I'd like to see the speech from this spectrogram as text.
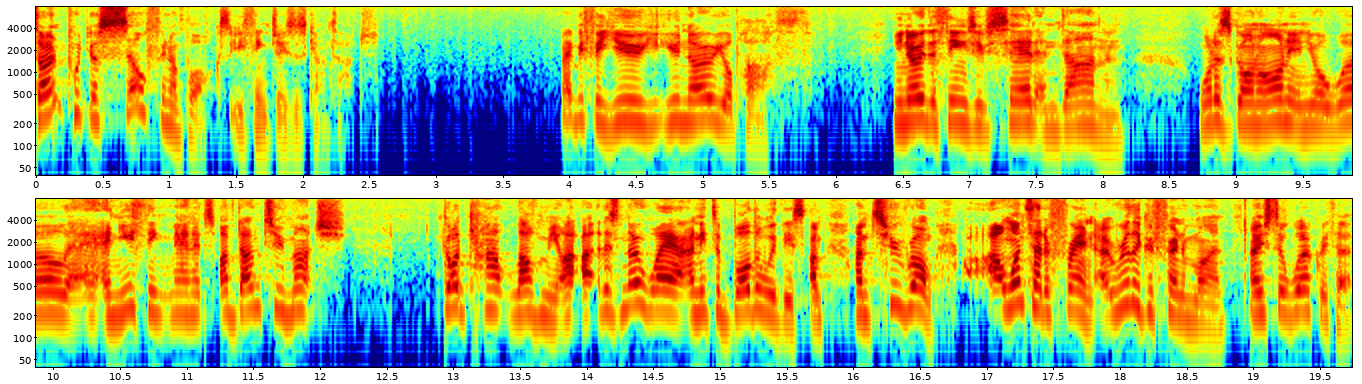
Don't put yourself in a box that you think Jesus can't touch. Maybe for you, you know your path. You know the things you've said and done and what has gone on in your world, and you think, man, it's, I've done too much. God can't love me. I, I, there's no way I need to bother with this. I'm, I'm too wrong. I once had a friend, a really good friend of mine. I used to work with her.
